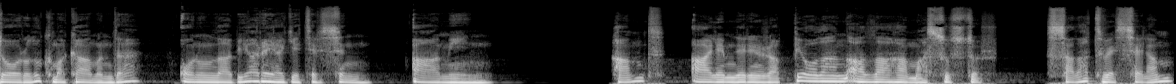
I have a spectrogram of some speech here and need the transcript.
doğruluk makamında onunla bir araya getirsin. Amin. Hamd, alemlerin Rabbi olan Allah'a mahsustur. Salat ve selam,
